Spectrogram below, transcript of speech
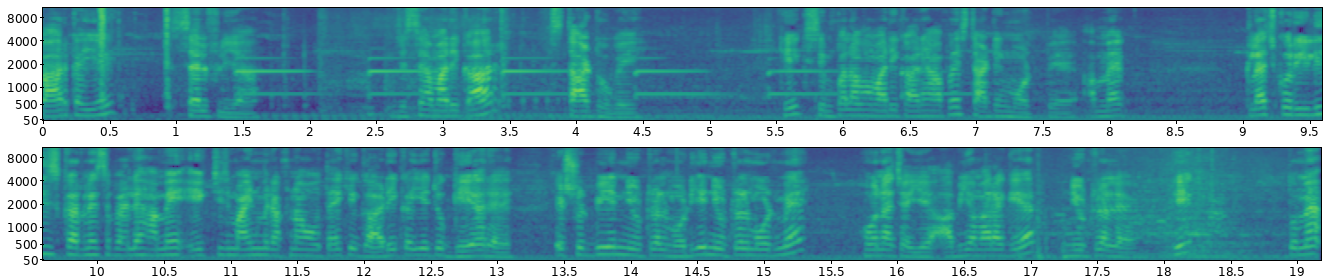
कार का ये सेल्फ लिया, जिससे हमारी कार स्टार्ट हो गई। ठीक? सिंपल अब हमारी कार यहाँ पर स्टार्टिंग मोड पे है। अब मैं क्लच को रिलीज़ करने से पहले हमें एक चीज़ माइंड में रखना होता है कि गाड़ी का ये जो गियर है it should be in neutral mode ये न्यूट्रल मोड में होना चाहिए। अभी हमारा गियर न्यूट्रल है, ठीक? तो मैं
